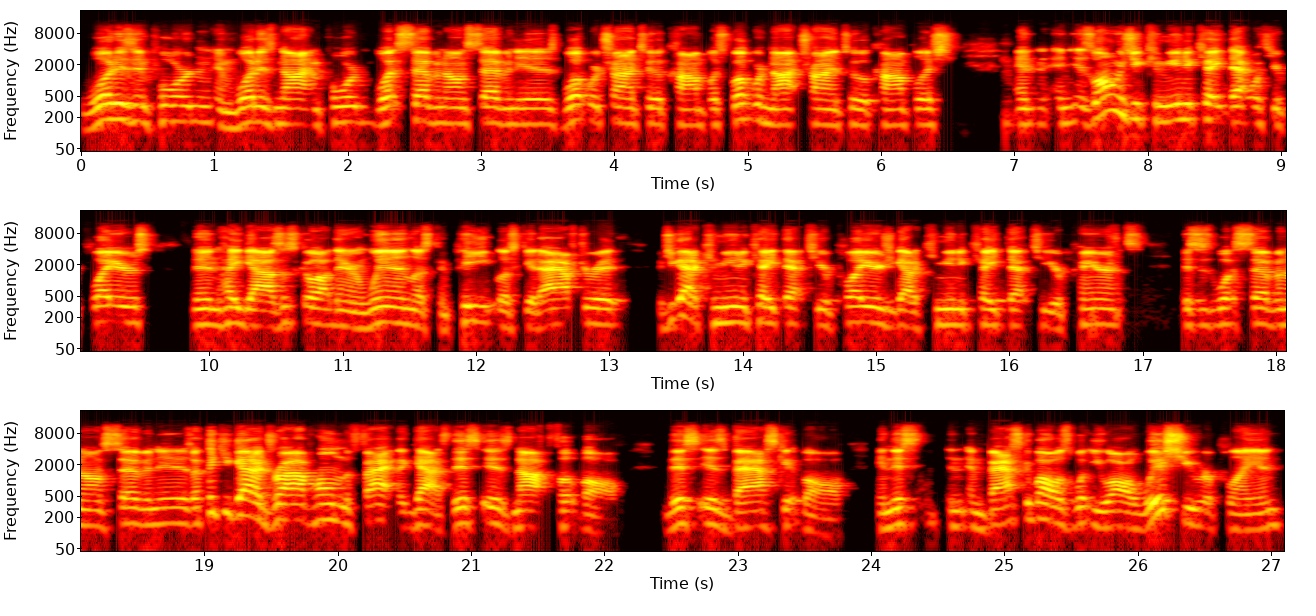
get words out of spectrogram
what is important and what is not important, what seven on seven is, what we're trying to accomplish, what we're not trying to accomplish. And, and as long as you communicate that with your players, then hey guys, let's go out there and win. Let's compete. Let's get after it. But you got to communicate that to your players. You got to communicate that to your parents. This is what seven on seven is. I think you got to drive home the fact that, guys, this is not football. This is basketball. And this and, and basketball is what you all wish you were playing,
